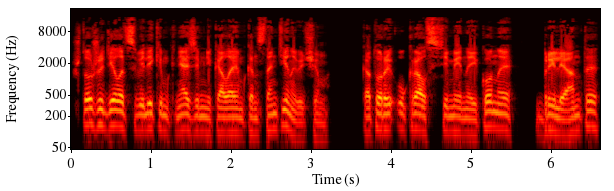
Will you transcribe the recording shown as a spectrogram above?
что же делать с великим князем Николаем Константиновичем, который украл с семейной иконы бриллианты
